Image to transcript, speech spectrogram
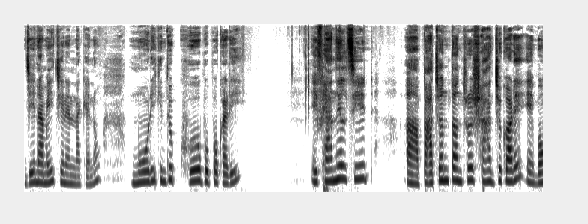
যে নামেই চেনেন না কেন। মৌরি কিন্তু খুব উপকারী। এই ফ্যানেল সিড পাচনতন্ত্র সাহায্য করে এবং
